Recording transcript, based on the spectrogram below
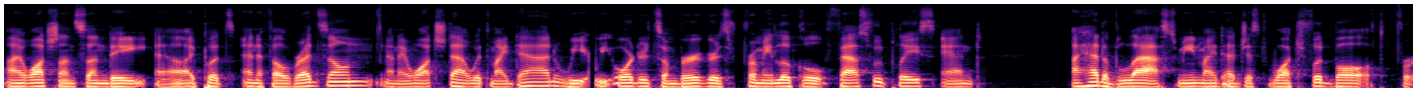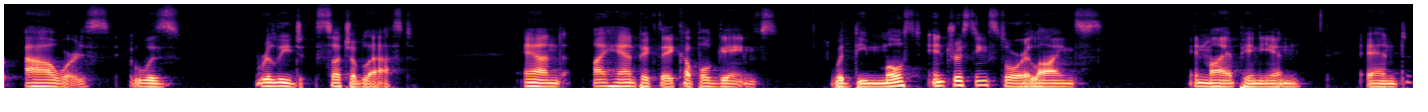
I watched on Sunday. Uh, I put NFL Red Zone, and I watched that with my dad. We we ordered some burgers from a local fast food place, and I had a blast. Me and my dad just watched football for hours. It was really such a blast. And I handpicked a couple games with the most interesting storylines, in my opinion, and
